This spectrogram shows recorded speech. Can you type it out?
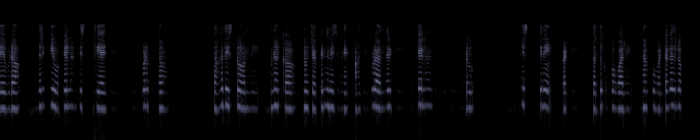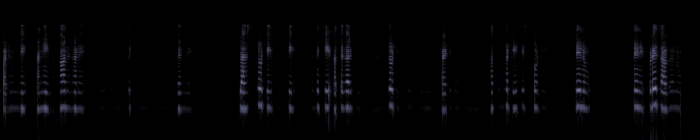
దేవుడా! అందరికీ ఒకేలాంటి స్థితి అయితే ఇవ్వడు కదా! సాగదీస్తూ అంది. అవునక్కా. నువ్వు చెప్పింది నిజమే. ఆ దేవుడు అందరికీ ఒకేలాంటి స్థితిని బట్టి సర్దుకుపోవాలి. నాకు వంటగదిలో పని ఉంది అని మహా అనగానే సుజాత మూతి తిప్పుకొని బయటకు వెళ్ళిపోయింది. ఫ్లాస్క్‌లో టీ పోసి తనకి, అత్తగారికి గ్లాస్లో టీ పోసుకొని బయటికి వచ్చింది. అత్తమ్మ టీ తీసుకోండి. నేను నేను ఇప్పుడే తాగాను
